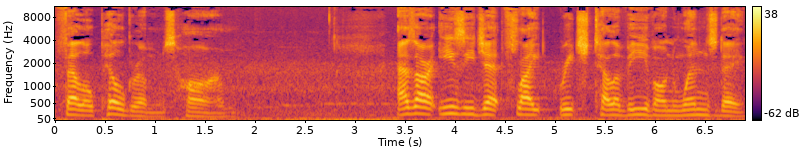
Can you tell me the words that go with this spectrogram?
fellow pilgrims harm. As our EasyJet flight reached Tel Aviv on Wednesday,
